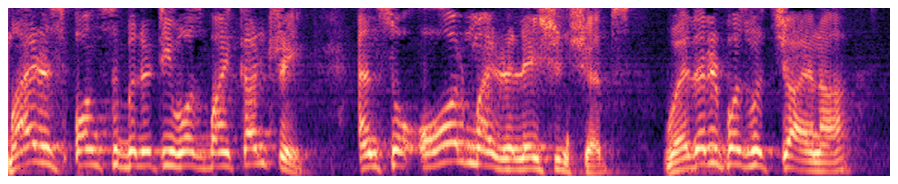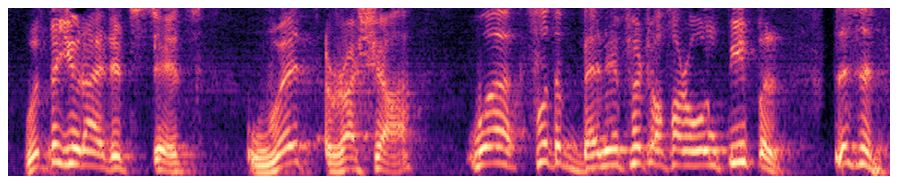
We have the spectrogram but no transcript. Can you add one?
My responsibility was my country. And so all my relationships, whether it was with China, with the United States, with Russia, were for the benefit of our own people. Listen,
